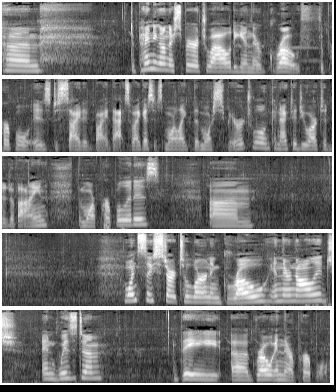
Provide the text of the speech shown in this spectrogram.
Um, depending on their spirituality and their growth, the purple is decided by that. So I guess it's more like the more spiritual and connected you are to the divine, the more purple it is. Um, once they start to learn and grow in their knowledge and wisdom, they uh, grow in their purple.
